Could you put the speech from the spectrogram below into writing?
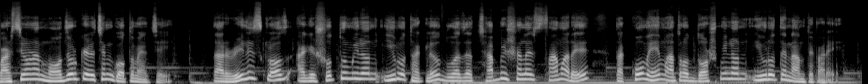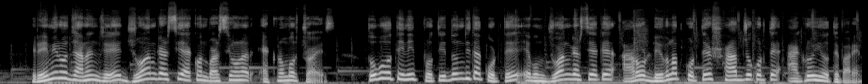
বার্সেলোনার নজর কেড়েছেন গত ম্যাচে। তার রিলিজ ক্লজ আগে সত্তর মিলিয়ন ইউরো থাকলেও দু হাজার ছাব্বিশ সালের সামারে তা কমে মাত্র দশ মিলিয়ন ইউরোতে নামতে পারে। রেমিরো জানেন যে জোয়ান গার্সিয়া এখন বার্সেলোনার এক নম্বর চয়েস তবুও তিনি প্রতিদ্বন্দ্বিতা করতে এবং জোয়ান গার্সিয়াকে আরও ডেভেলপ করতে সাহায্য করতে আগ্রহী হতে পারেন।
